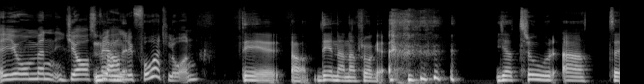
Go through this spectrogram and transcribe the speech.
Jo, men jag skulle Men- aldrig få ett lån. Det, är- ja, det är en annan fråga. Jag tror att eh,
